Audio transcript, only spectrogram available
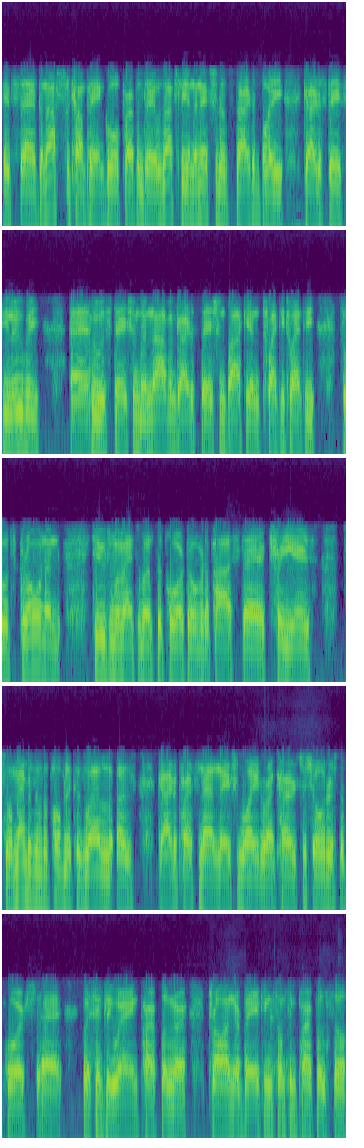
It's the national campaign Go Purple Day. It was actually an initiative started by Garda Stacey Luby, who was stationed in Navan Garda Station back in 2020. So it's grown and huge momentum and support over the past uh, three years. So members of the public as well as Garda personnel nationwide were encouraged to show their support uh, by simply wearing purple or drawing or baking something purple. So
